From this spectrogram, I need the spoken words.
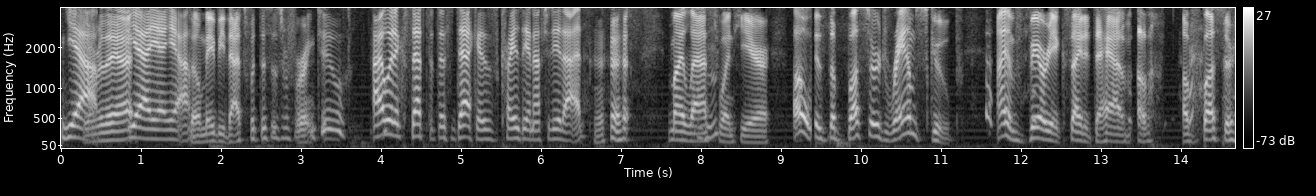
yeah. Remember that? Yeah, yeah, yeah. So maybe that's what this is referring to. I would accept that this deck is crazy enough to do that. My last Mm-hmm. one here. Oh, is the Bussard Ram Scoop. I am very excited to have a, a Buster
